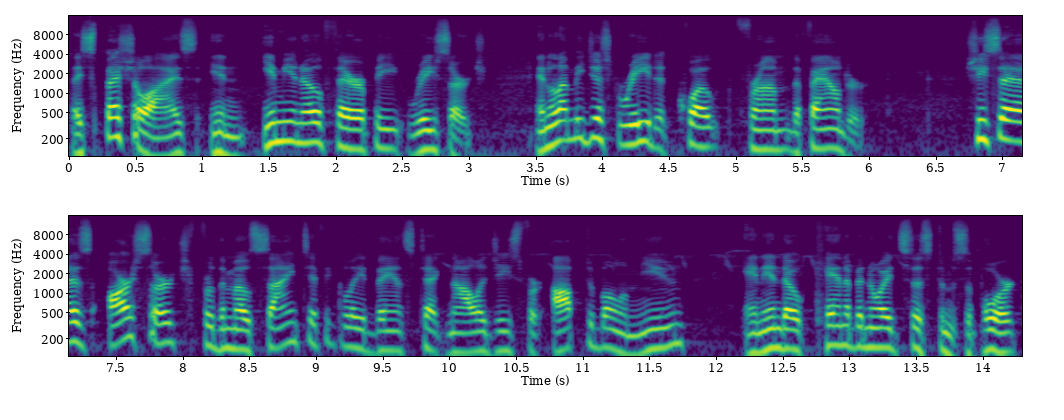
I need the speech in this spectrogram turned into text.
They specialize in immunotherapy research. And let me just read a quote from the founder. She says, Our search for the most scientifically advanced technologies for optimal immune and endocannabinoid system support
